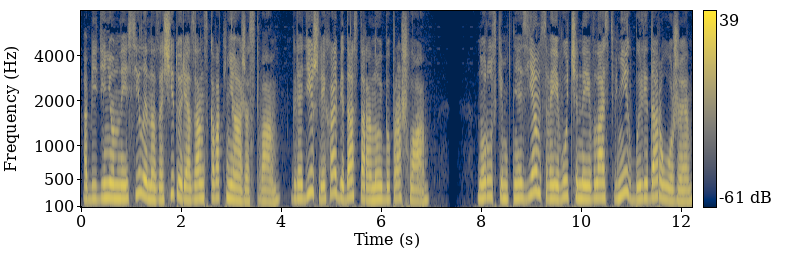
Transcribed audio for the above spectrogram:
объединенные силы на защиту Рязанского княжества. Глядишь, лиха беда стороной бы прошла. Но русским князьям свои вотчины и власть в них были дороже.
